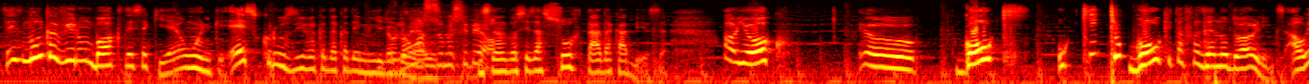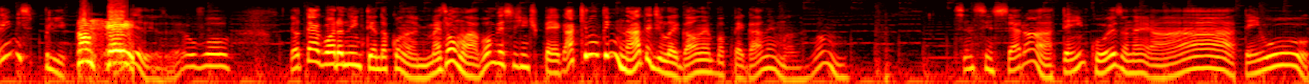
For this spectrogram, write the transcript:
Vocês nunca viram um box desse aqui. É único, exclusivo aqui da academia de Eu não assumo esse BO. Ensinando vocês a surtar da cabeça. Ó, o Yoko. Eu... Golk. O que que o Golk tá fazendo no Duel Links? Alguém me explica. Não sei. Beleza, eu vou... Eu até agora não entendo a Konami, mas vamos lá, vamos ver se a gente pega. Aqui não tem nada de legal, né, pra pegar, né, mano? Vamos. Sendo sincero, ah, tem coisa, né? Ah, tem o.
